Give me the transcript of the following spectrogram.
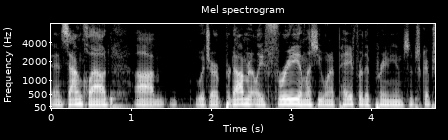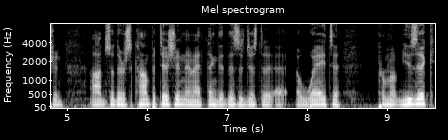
and SoundCloud. Um, which are predominantly free unless you want to pay for the premium subscription. Um, so there's competition, and I think that this is just a, a way to promote music,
